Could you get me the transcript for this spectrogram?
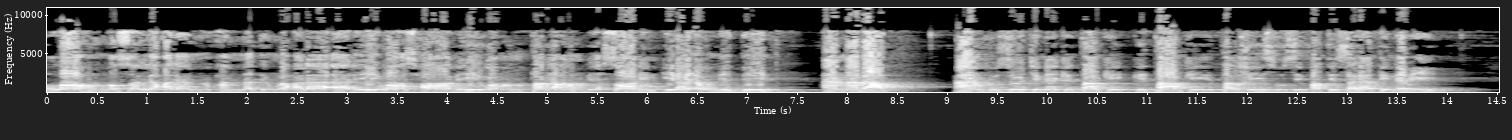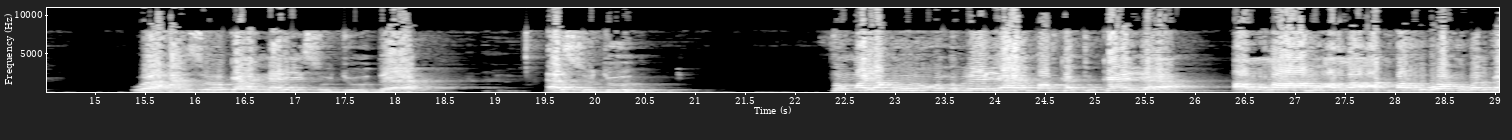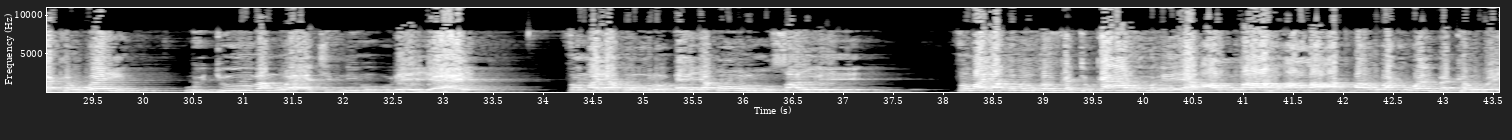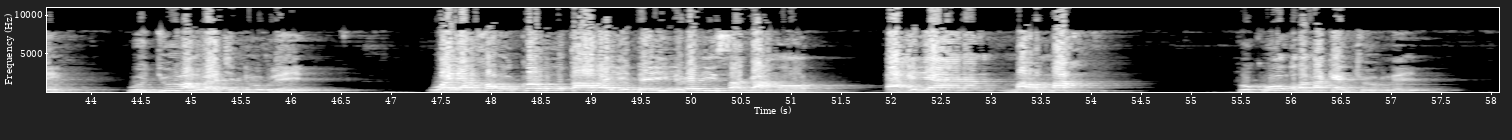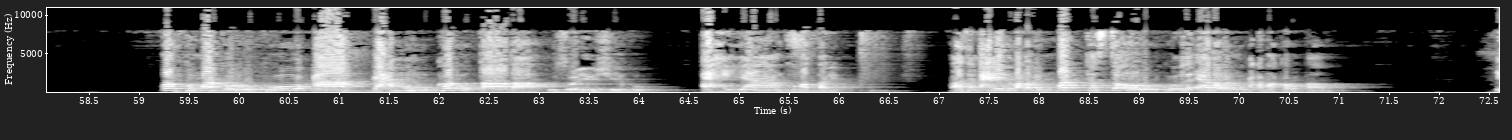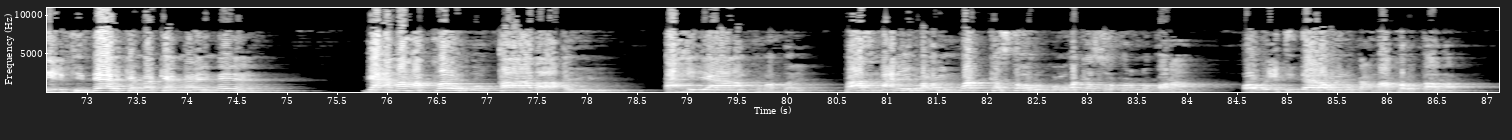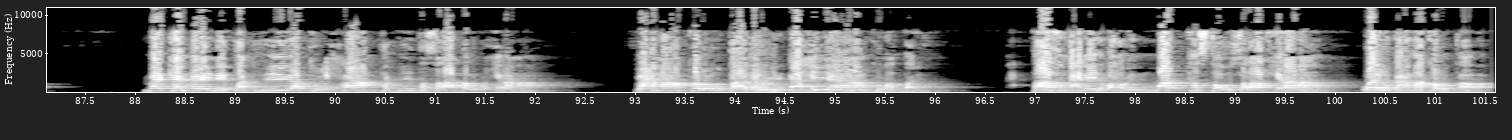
allahuma salli calaa muxamadin wacalaa aalihi wa asxaabihi waman tabicahum biixsaanin ilaa yowmi iddiin amaa bacd waxaan ku soo jirnay kitaabkii talkhiisu sifati salaati nabiy waxaan soo gaarnay sujuudda. Assujuud. Uma yaquulu wuxuu leeyahay qofka tukanayaa allaahu allah akbaru wax walba ka weyn wujuuban waajibnimuu u leeyahay. Uma yaquulu ee yaquulu lmusallii uma yaquulu qofka tukanaa wuxuu leeyahay allaahu allah akbaru wax walba ka weyn wujuuban waajibnimuu u leeyahay. Wa yarfacu koruu u qaada yadayhi labadiisa gacmood axyaanan marmar rukuucda markaan joognay. Qofku markuu rukuucaa gacmuhu kor u qaadaa uu soo yidhi shiikhu axyaanan kuma darin. Taasna macnaheedu waxa weye mar kasta oo uu rukuucda aada waa inuu gacmaha kor u qaado. Ictidaalka markaan maraynayna gacmaha koru u qaadaa ayuu yidhi axyaanan kuma darin. Taas macnaheedu waxa weye mar kasta oo rukuucda ka soo kor noqonaa oo uu ictidaala waa inuu gacmaha kor u qaadaa markaan maraynay takbiiratulixraam takbiirta salaada lagu xidhanaa gacmaha kor u qaadaa uu yidhi axyaanan kuma darin. Taas macnaheedu waxa weye mar kasta uu salaad xidhanaa waa inuu gacmaha kor u qaada.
